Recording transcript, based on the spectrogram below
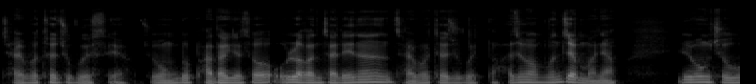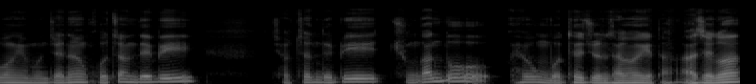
잘 버텨주고 있어요. 주봉도 바닥에서 올라간 자리는 잘 버텨주고 있다. 하지만 문제는 뭐냐? 일봉 주봉의 문제는 고점 대비 접전 대비 중간도 회복 못 해준 상황이다. 아직은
